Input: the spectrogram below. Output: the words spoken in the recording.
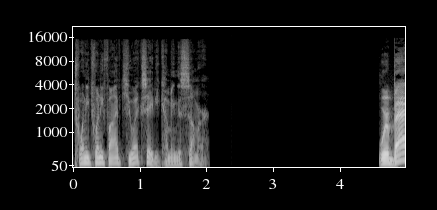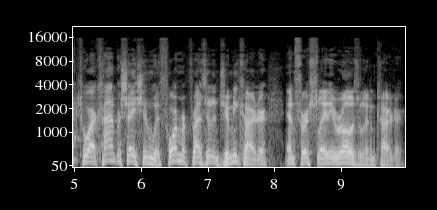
2025 QX80 coming this summer. We're back to our conversation with former President Jimmy Carter and First Lady Rosalynn Carter.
